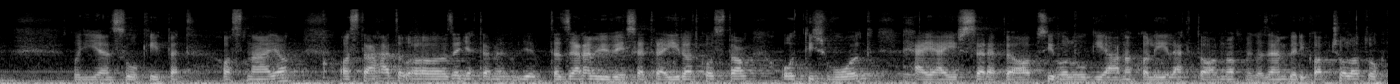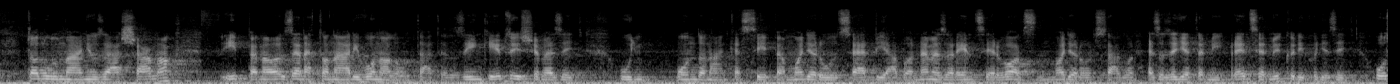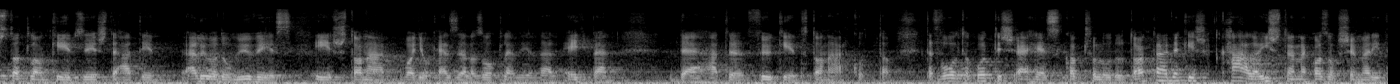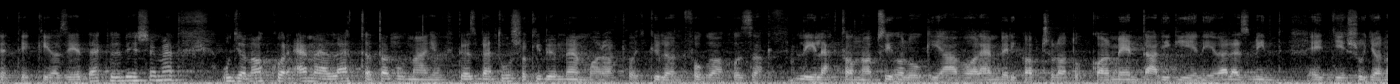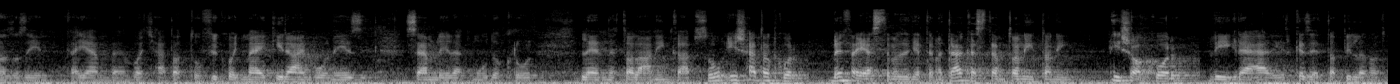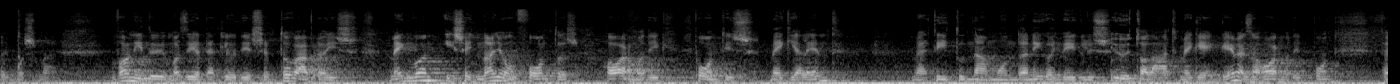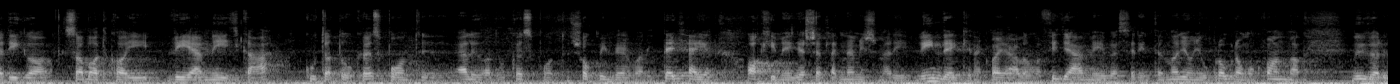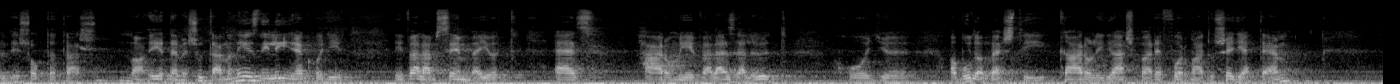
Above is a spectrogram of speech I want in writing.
hogy ilyen szóképet használjak. Aztán hát az egyetemen ugye a zeneművészetre iratkoztam, ott is volt helye és szerepe a pszichológiának, a lélektannak, meg az emberi kapcsolatok tanulmányozásának éppen a zenetanári vonalon. Tehát ez az én képzésem, ez egy úgy mondanánk ezt szépen magyarul, Szerbiában nem ez a rendszer van, Magyarországon ez az egyetemi rendszer működik, hogy ez egy osztatlan képzés, tehát én előadó művész és tanár vagyok ezzel az oklevéllel egyben de hát főként tanárkodtam. Tehát voltak ott is ehhez kapcsolódó tantárgyak is. Hála Istennek azok sem merítették ki az érdeklődésemet, ugyanakkor emellett a tanulmányok közben túl sok időm nem maradt, hogy külön foglalkozzak lélektannal, pszichológiával, emberi kapcsolatokkal, mentálhigiénével, ez mind egy és ugyanaz az én fejemben, vagy hát attól függ, hogy melyik irányból nézzük, szemléletmódokról lenne talán inkább szó, és hát akkor befejeztem az egyetemet, elkezdtem tanítani, és akkor végre elérkezett a pillanat, hogy most már van időm, az érdeklődésem továbbra is megvan, és egy nagyon fontos harmadik pont is megjelent, mert így tudnám mondani, hogy végül is ő talált meg engem. Ez a harmadik pont pedig a Szabadkai VM4K kutatóközpont, előadóközpont, sok minden van itt egy helyen. Aki még esetleg nem ismeri, mindenkinek ajánlom a figyelmébe, szerintem nagyon jó programok vannak, művelődés, oktatás, na érdemes utána nézni. Lényeg, hogy én, én velem szembe jött ez három évvel ezelőtt, hogy a budapesti Károli Gáspár Református Egyetem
